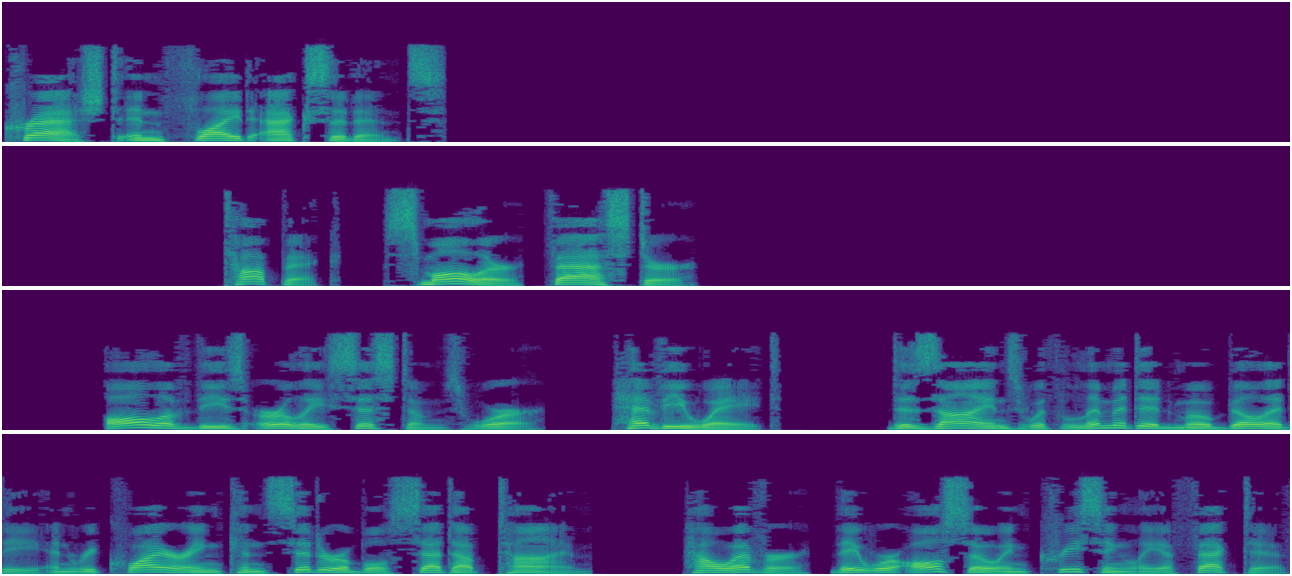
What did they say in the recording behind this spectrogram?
crashed in flight accidents Topic: Smaller, faster. All of these early systems were heavyweight designs with limited mobility and requiring considerable setup time. However, they were also increasingly effective.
